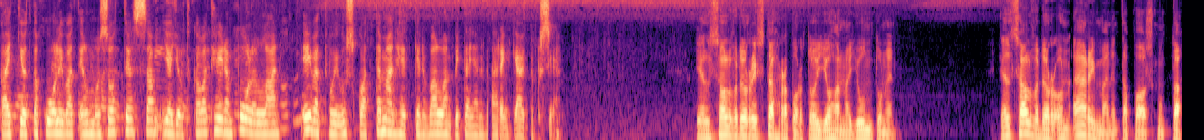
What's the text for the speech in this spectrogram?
Kaikki, jotka kuolivat El Mozotteessa ja jotka ovat heidän puolellaan, eivät voi uskoa tämän hetken vallanpitäjän väärinkäytöksiä. El Salvadorista raportoi Johanna Juntunen. El Salvador on äärimmäinen tapaus, mutta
